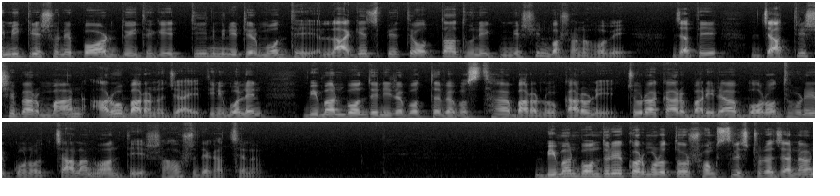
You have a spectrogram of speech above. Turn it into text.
ইমিগ্রেশনের পর দুই থেকে তিন মিনিটের মধ্যে লাগেজ পেতে অত্যাধুনিক মেশিন বসানো হবে, যাতে যাত্রী সেবার মান আরও বাড়ানো যায়। তিনি বলেন বিমানবন্দরের নিরাপত্তা ব্যবস্থা বাড়ানোর কারণে চোরা কারবারিরা বড় ধরনের কোনো চালানো আনতে সাহস দেখাচ্ছে না। বিমানবন্দরে কর্মরত সংশ্লিষ্টরা জানান,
